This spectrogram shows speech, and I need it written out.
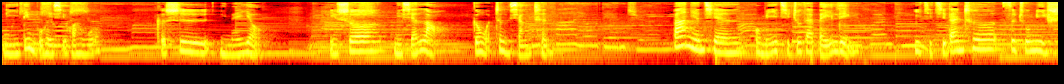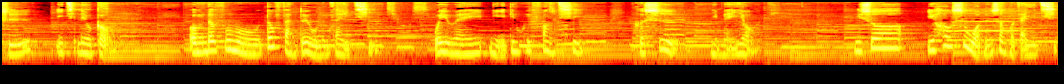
你一定不会喜欢我，可是你没有。你说你显老，跟我正相称。八年前我们一起住在北岭，一起骑单车四处觅食。一起遛狗，我们的父母都反对我们在一起。我以为你一定会放弃，可是你没有。你说以后是我们生活在一起。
